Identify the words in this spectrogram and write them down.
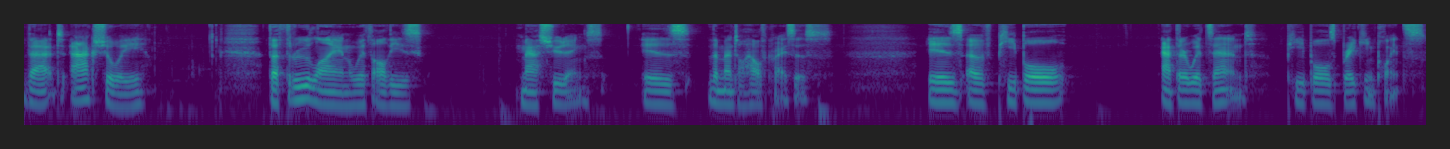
that actually the through line with all these mass shootings is the mental health crisis is of people at their wits end people's breaking points.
